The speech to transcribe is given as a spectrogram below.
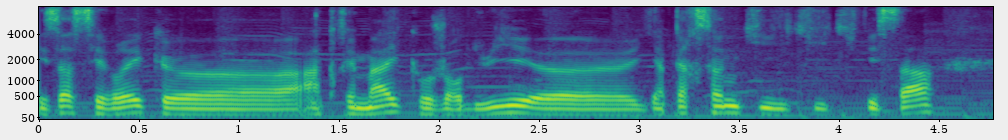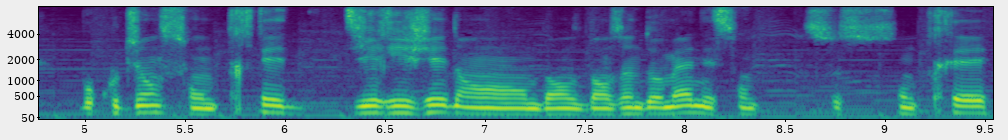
Et ça, c'est vrai que euh, après Mike, aujourd'hui, il n'y a personne qui fait ça beaucoup de gens sont très dirigés dans, dans, dans un domaine et sont, sont très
